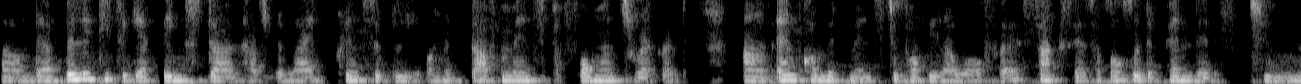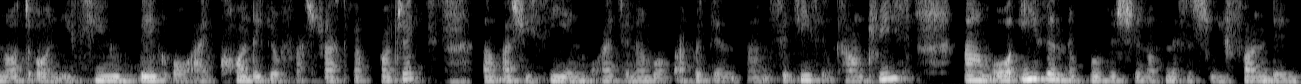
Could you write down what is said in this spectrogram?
Um, the ability to get things done has relied principally on the government's performance record um, and commitments to popular welfare. Success has also depended to not on a few big or iconic infrastructure projects, um, as you see in quite a number of African um, cities and countries, um, or even the provision of necessary funding,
